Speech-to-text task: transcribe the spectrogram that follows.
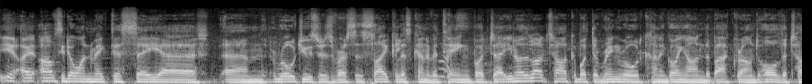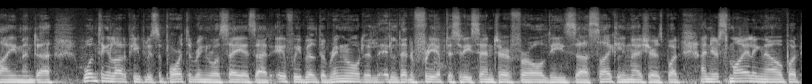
you know, I obviously don't want to make this a uh, um, road users versus cyclists kind of a thing, but uh, you know, there's a lot of talk about the ring road kind of going on in the background all the time. And uh, one thing a lot of people who support the ring road say is that if we build the ring road, it'll, it'll then free up the city centre for all these uh, cycling measures. But and you're smiling now, but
